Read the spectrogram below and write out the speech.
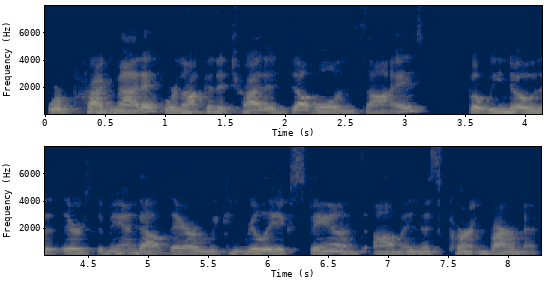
we're pragmatic. We're not going to try to double in size, but we know that there's demand out there, and we can really expand um, in this current environment.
